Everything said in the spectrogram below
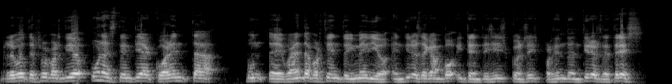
rebotes por partido, una asistencia, 40, pun- eh, 40% y medio en tiros de campo y 36,6% en tiros de 3.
